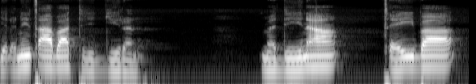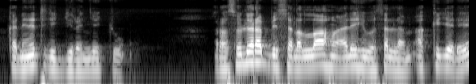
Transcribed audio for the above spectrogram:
jedhanii xaabaatti jijjiiran madiinaa xeeybaa kanninitti jijjiiran jechuu rasuli rabbi sallallahu alaihi wasallam akki jedhe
